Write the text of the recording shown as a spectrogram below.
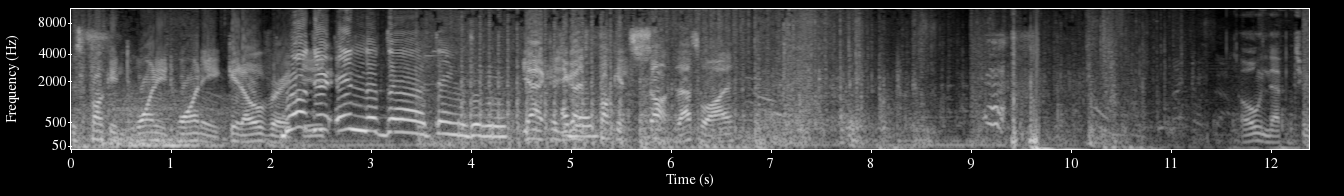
It's fucking 2020. Get over it, Bro, dude. they're in the, the thing, dude. Yeah, cause you I guys know. fucking suck, that's why. Oh, Neptune.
